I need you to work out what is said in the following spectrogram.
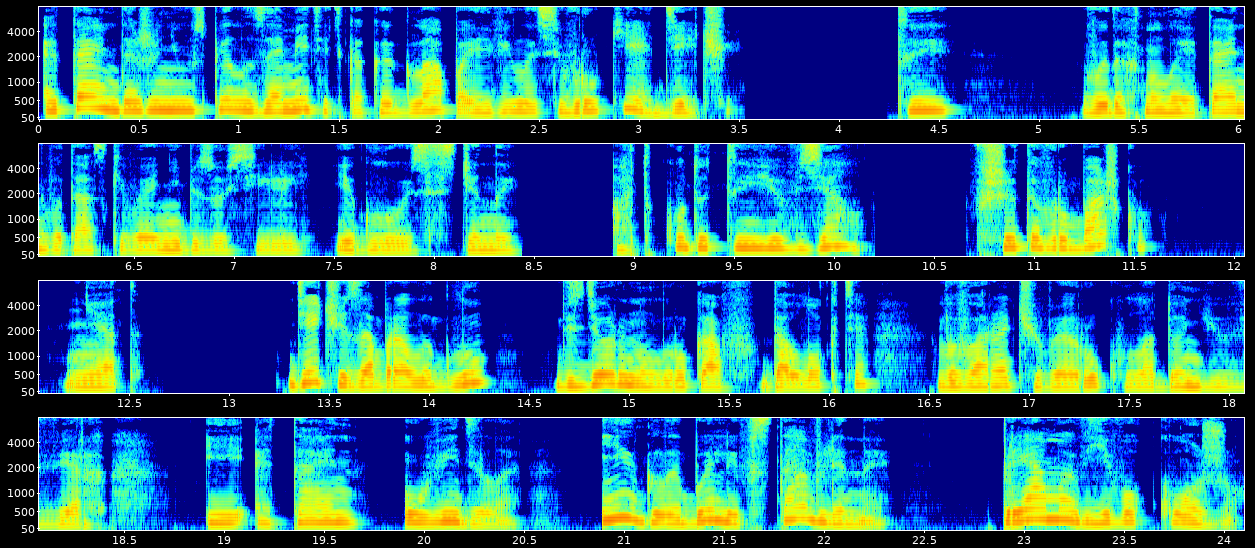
Этайн даже не успела заметить, как игла появилась в руке Дечи. «Ты...» — выдохнула Этайн, вытаскивая не без усилий иглу из стены. «Откуда ты ее взял? Вшита в рубашку?» «Нет». Дечи забрал иглу, вздернул рукав до локтя, выворачивая руку ладонью вверх, и Этайн увидела, иглы были вставлены прямо в его кожу.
